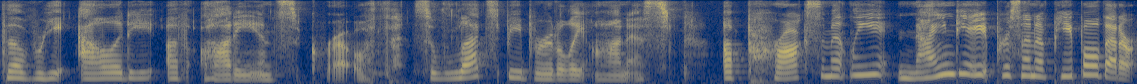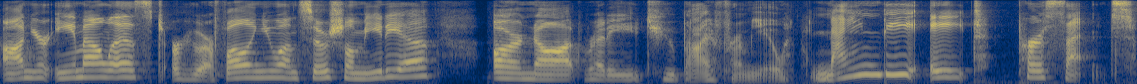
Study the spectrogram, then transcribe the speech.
the reality of audience growth. So let's be brutally honest approximately 98% of people that are on your email list or who are following you on social media are not ready to buy from you. 98 percent.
